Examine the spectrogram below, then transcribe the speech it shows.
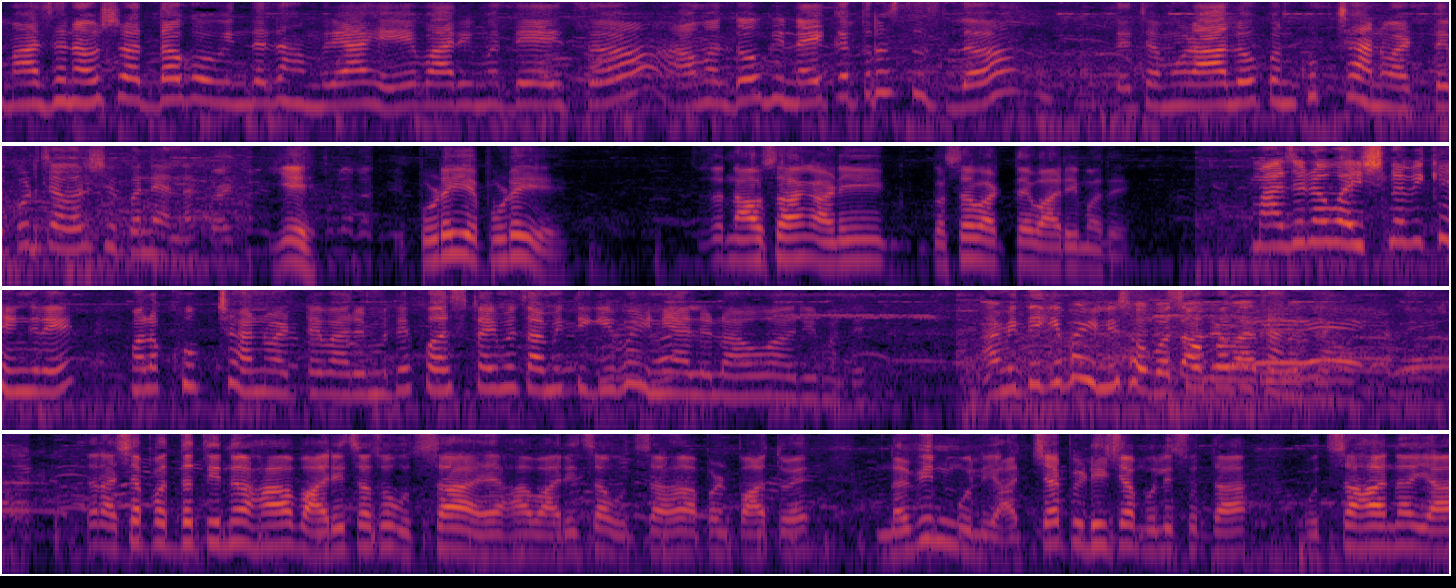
माझं नाव श्रद्धा गोविंद झांबरे आहे. वारीमध्ये यायचं. आम्हाला दोघींना एकत्रच सुचलं. त्याच्यामुळे आलो पण खूप छान वाटतंय. पुढच्या वर्षी पण येणार. ये. पुढे ये पुढे ये. तुझं नाव सांग आणि कसं वाटतंय वारीमध्ये? माझं नाव वैष्णवी खेंगरे. मला खूप छान वाटतंय वारीमध्ये. फर्स्ट टाइमच आम्ही तिघी बहिणी आलेलो आहोत वारीमध्ये. आम्ही तिघी बहिणी सोबत आलो तर अशा पद्धतीनं हा वारीचा जो उत्साह आहे हा वारीचा उत्साह आपण पाहतोय. नवीन मुली आजच्या पिढीच्या मुली सुद्धा उत्साहानं या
